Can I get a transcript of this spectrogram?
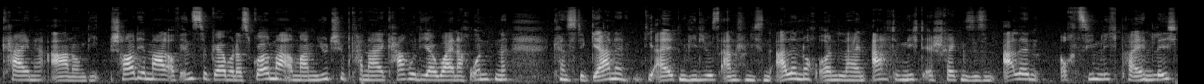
keine Ahnung. Die, schau dir mal auf Instagram oder scroll mal an meinem YouTube-Kanal Caro DIY nach unten. Kannst dir gerne die alten Videos anschauen. Die sind alle noch online. Achtung, nicht erschrecken. Sie sind alle auch ziemlich peinlich.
